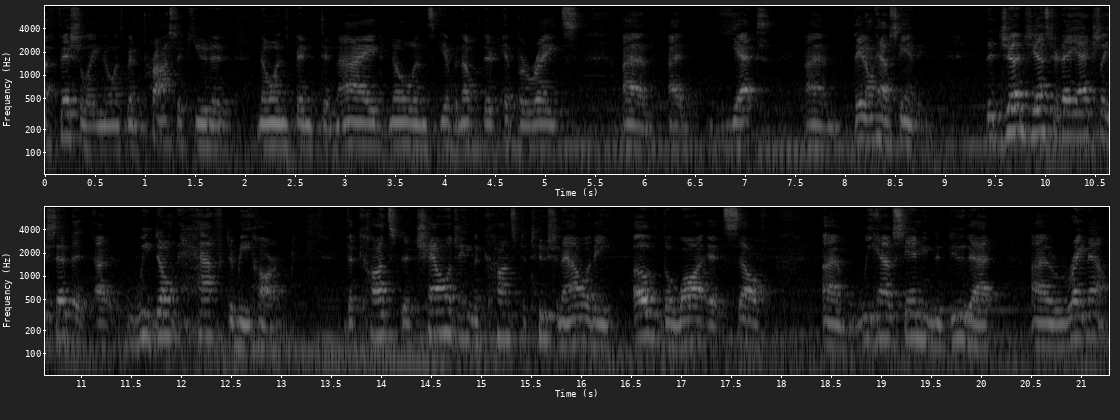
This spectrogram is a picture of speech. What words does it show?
officially, no one's been prosecuted, no one's been denied, no one's given up their HIPAA rights uh, uh, yet. Um, they don't have standing. The judge yesterday actually said that uh, we don't have to be harmed. The const- challenging the constitutionality of the law itself, uh, we have standing to do that uh, right now.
